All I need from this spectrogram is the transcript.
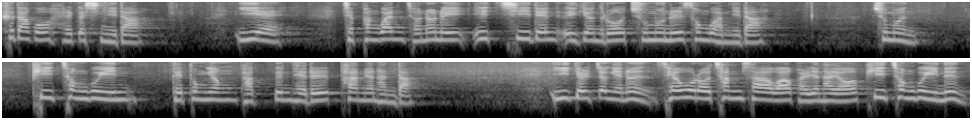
크다고 할 것입니다. 이에 재판관 전원의 일치된 의견으로 주문을 선고합니다. 주문 피청구인 대통령 박근혜를 파면한다. 이 결정에는 세월호 참사와 관련하여 피청구인은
